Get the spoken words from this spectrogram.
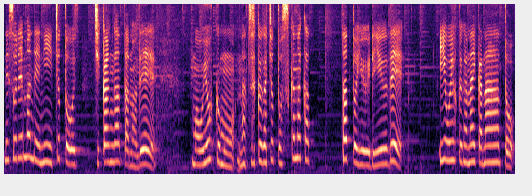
でそれまでにちょっと時間があったので、まあ、お洋服も夏服がちょっと少なかったという理由でいいお洋服がないかなと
